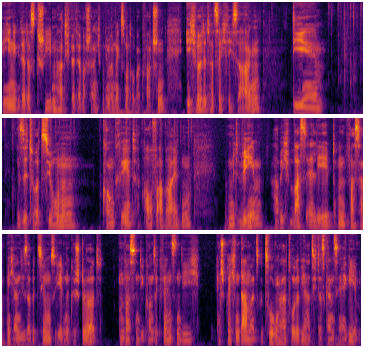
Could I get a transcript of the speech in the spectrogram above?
derjenige, der das geschrieben hat, ich werde ja wahrscheinlich mit ihm beim nächsten Mal drüber quatschen, ich würde tatsächlich sagen, die Situationen konkret aufarbeiten. Mit wem habe ich was erlebt und was hat mich an dieser Beziehungsebene gestört und was sind die Konsequenzen, die ich entsprechend damals gezogen hatte oder wie hat sich das Ganze ergeben.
